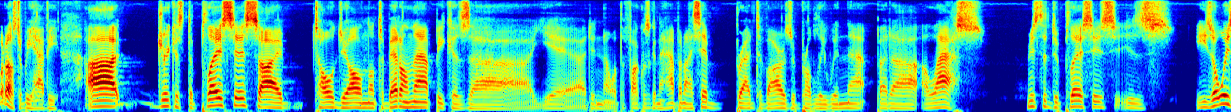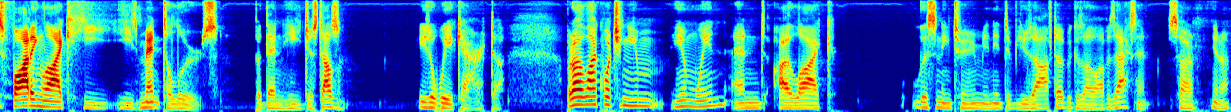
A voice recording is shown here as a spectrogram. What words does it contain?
What else do we have here? Uh, Dricus Du Plessis. I told y'all not to bet on that because, uh, yeah, I didn't know what the fuck was going to happen. I said Brad Tavares would probably win that, but uh, alas, Mr. Du Plessis is he's always fighting like he he's meant to lose, but then he just doesn't. He's a weird character, but I like watching him him win, and I like listening to him in interviews after because I love his accent. So you know,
